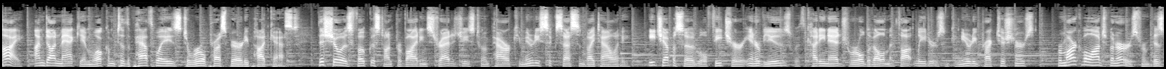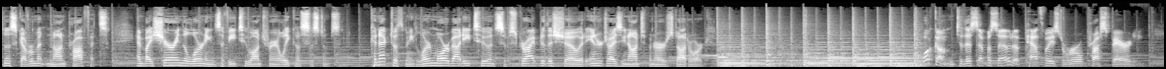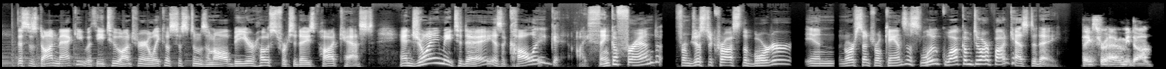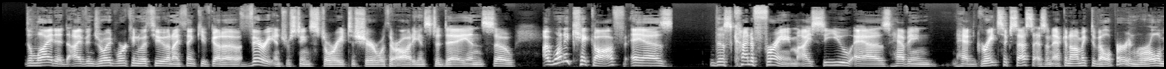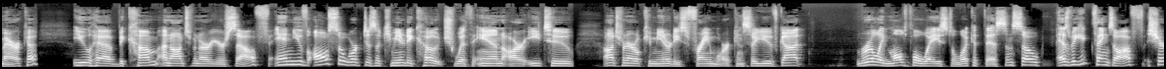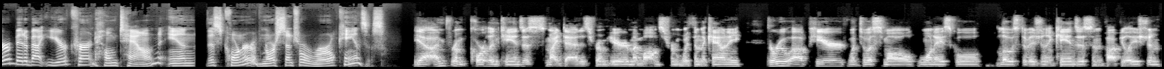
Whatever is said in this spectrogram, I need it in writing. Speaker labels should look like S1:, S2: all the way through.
S1: Hi, I'm Don Macke, and welcome to the Pathways to Rural Prosperity podcast. This show is focused on providing strategies to empower community success and vitality. Each episode will feature interviews with cutting edge rural development thought leaders and community practitioners, remarkable entrepreneurs from business, government, and nonprofits, and by sharing the learnings of E2 entrepreneurial ecosystems. Connect with me, learn more about E2, and subscribe to this show at energizingentrepreneurs.org. Welcome to this episode of Pathways to Rural Prosperity. This is Don Macke with E2 Entrepreneurial Ecosystems, and I'll be your host for today's podcast. And joining me today is a colleague, I think a friend, from just across the border in north central Kansas. Luke, welcome to our podcast today.
S2: Thanks for having me, Don.
S1: Delighted. I've enjoyed working with you, and I think you've got a very interesting story to share with our audience today. And so, I want to kick off as this kind of frame. I see you as having had great success as an economic developer in rural America. You have become an entrepreneur yourself, and you've also worked as a community coach within our E2 entrepreneurial communities framework. And so you've got really multiple ways to look at this. And so as we kick things off, share a bit about your current hometown in this corner of north central rural Kansas.
S2: Yeah, I'm from Courtland, Kansas. My dad is from here. My mom's from within the county. Grew up here, went to a small 1A school, lowest division in Kansas in population,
